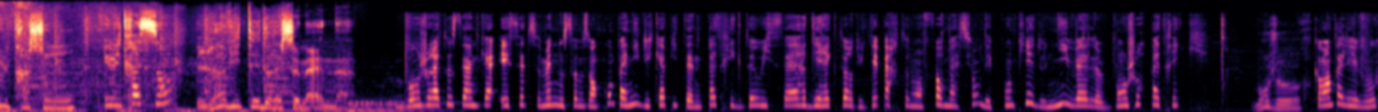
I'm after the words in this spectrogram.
Ultrason, Ultrason, l'invité de la semaine. Bonjour à tous, c'est Anka et cette semaine nous sommes en compagnie du capitaine Patrick De Wisser, directeur du département formation des pompiers de Nivelles. Bonjour Patrick. Bonjour, Comment allez-vous?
